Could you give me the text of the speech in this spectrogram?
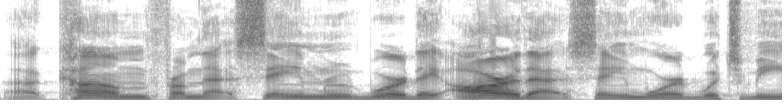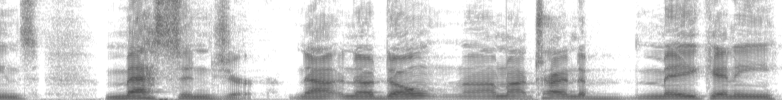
uh, come from that same root word. They are that same word, which means messenger. Now, now, don't. I'm not trying to make any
